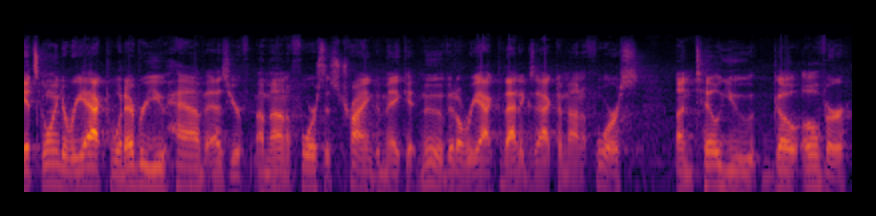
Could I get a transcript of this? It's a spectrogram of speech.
it's going to react whatever you have as your amount of force that's trying to make it move. It'll react that exact amount of force until you go over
